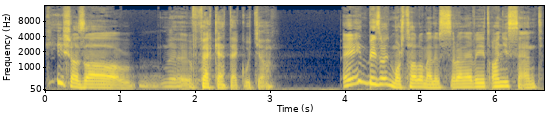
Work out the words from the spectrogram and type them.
ki is az a fekete kutya? Én bizony most hallom először a nevét, annyi szent.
